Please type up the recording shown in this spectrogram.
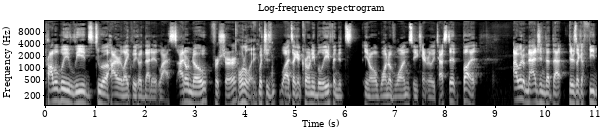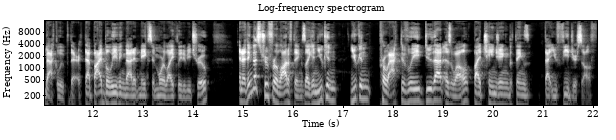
probably leads to a higher likelihood that it lasts. I don't know for sure. Totally. which is well, it's like a crony belief and it's you know a one of one so you can't really test it. But i would imagine that that there's like a feedback loop there that by believing that it makes it more likely to be true. And i think that's true for a lot of things. Like and you can you can proactively do that as well by changing the things that you feed yourself.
